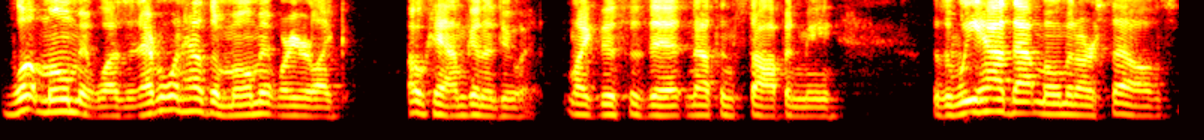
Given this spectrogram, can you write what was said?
what moment was it? Everyone has a moment where you're like, okay, I'm gonna do it. Like this is it, nothing's stopping me. Because we had that moment ourselves.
